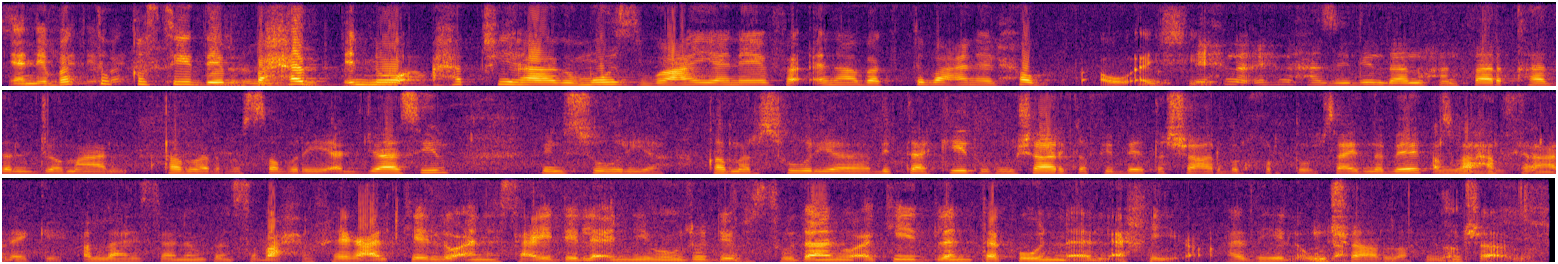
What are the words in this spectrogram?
يعني بكتب قصيدة بحب إنه أحط فيها رموز معينة فأنا بكتبها عن الحب أو أي شيء. إحنا إحنا حزينين لأنه حنفارق هذا الجمال قمر الصبري الجاسم من سوريا. قمر سوريا بالتأكيد ومشاركة في بيت الشعر بالخرطوم. سعدنا بك صباح الخير يسلمك. عليك الله يسلمكم صباح الخير على الكل. وأنا سعيدة لأني موجودة في السودان وأكيد لن تكون الأخيرة هذه الأولى. إن شاء الله. إن شاء الله.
